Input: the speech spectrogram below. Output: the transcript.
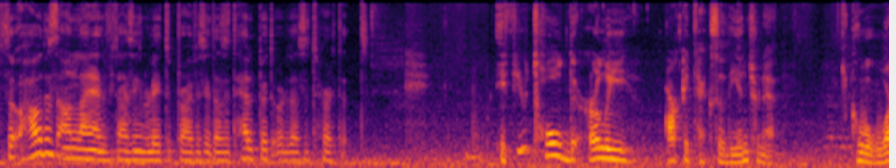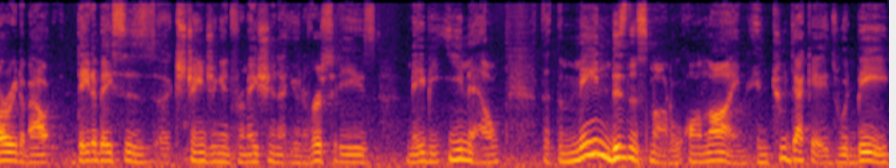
So how does online advertising relate to privacy? Does it help it or does it hurt it? If you told the early architects of the internet who were worried about databases exchanging information at universities, maybe email, that the main business model online in two decades would be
